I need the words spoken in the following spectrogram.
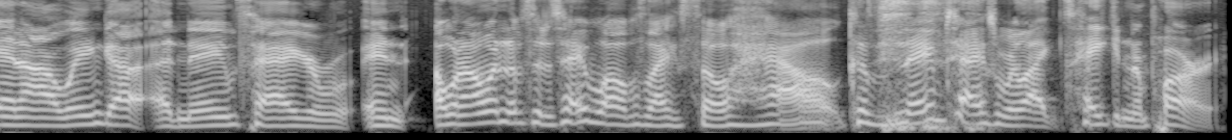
And I went and got a name tag. And when I went up to the table, I was like, so how? Because name tags were like taken apart.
